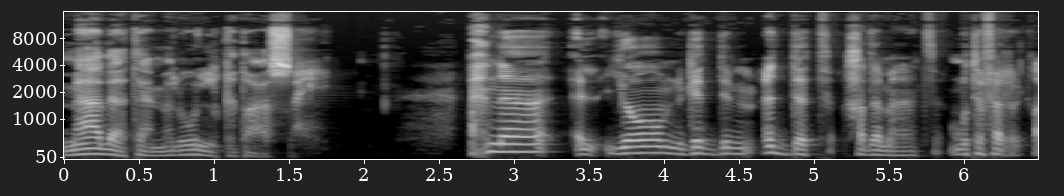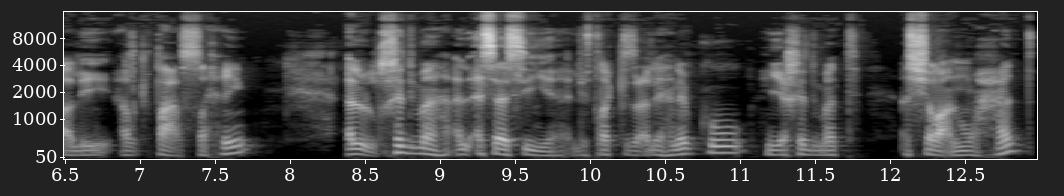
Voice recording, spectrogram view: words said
ماذا تعملون للقطاع الصحي؟ إحنا اليوم نقدم عدة خدمات متفرقة للقطاع الصحي. الخدمة الأساسية اللي تركز عليها نبكو هي خدمة الشراء الموحد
